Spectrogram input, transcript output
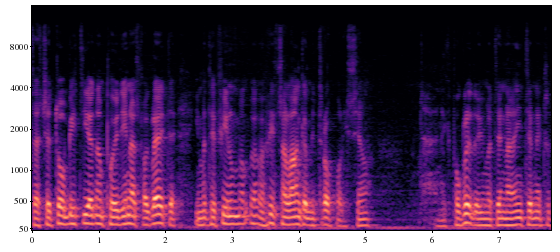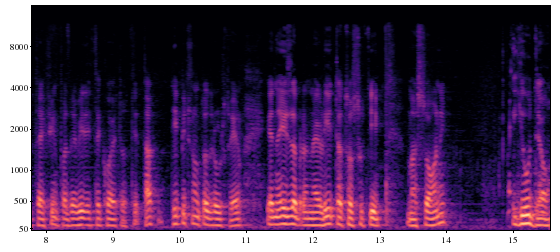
da će to biti jedan pojedinac. Pa gledajte, imate film eh, eh, Frica Langa Metropolis, jel? Da, nek pogledaju, imate na internetu taj film pa da vidite ko je to. Tako, tipično to društvo, jel? Jedna izabrana elita, to su ti masoni, judeo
